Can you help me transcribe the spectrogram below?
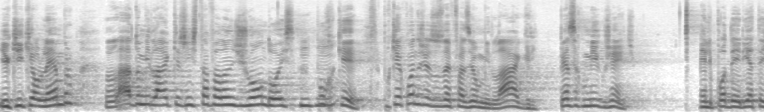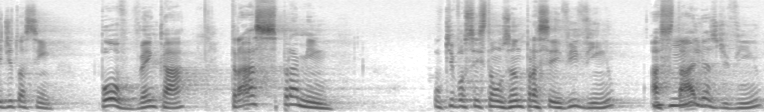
E o que, que eu lembro? Lá do milagre que a gente está falando de João 2. Uhum. Por quê? Porque quando Jesus vai fazer o milagre, pensa comigo, gente. Ele poderia ter dito assim: povo, vem cá, traz para mim o que vocês estão usando para servir vinho, as uhum. talhas de vinho,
